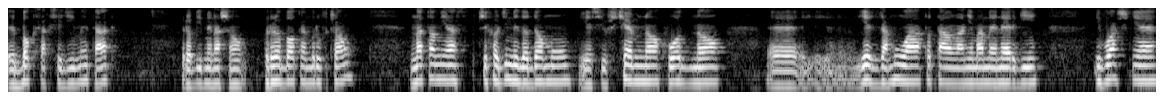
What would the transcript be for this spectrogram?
y, boksach siedzimy, tak? Robimy naszą robotę mrówczą. Natomiast przychodzimy do domu, jest już ciemno, chłodno, e, jest zamuła totalna, nie mamy energii i właśnie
